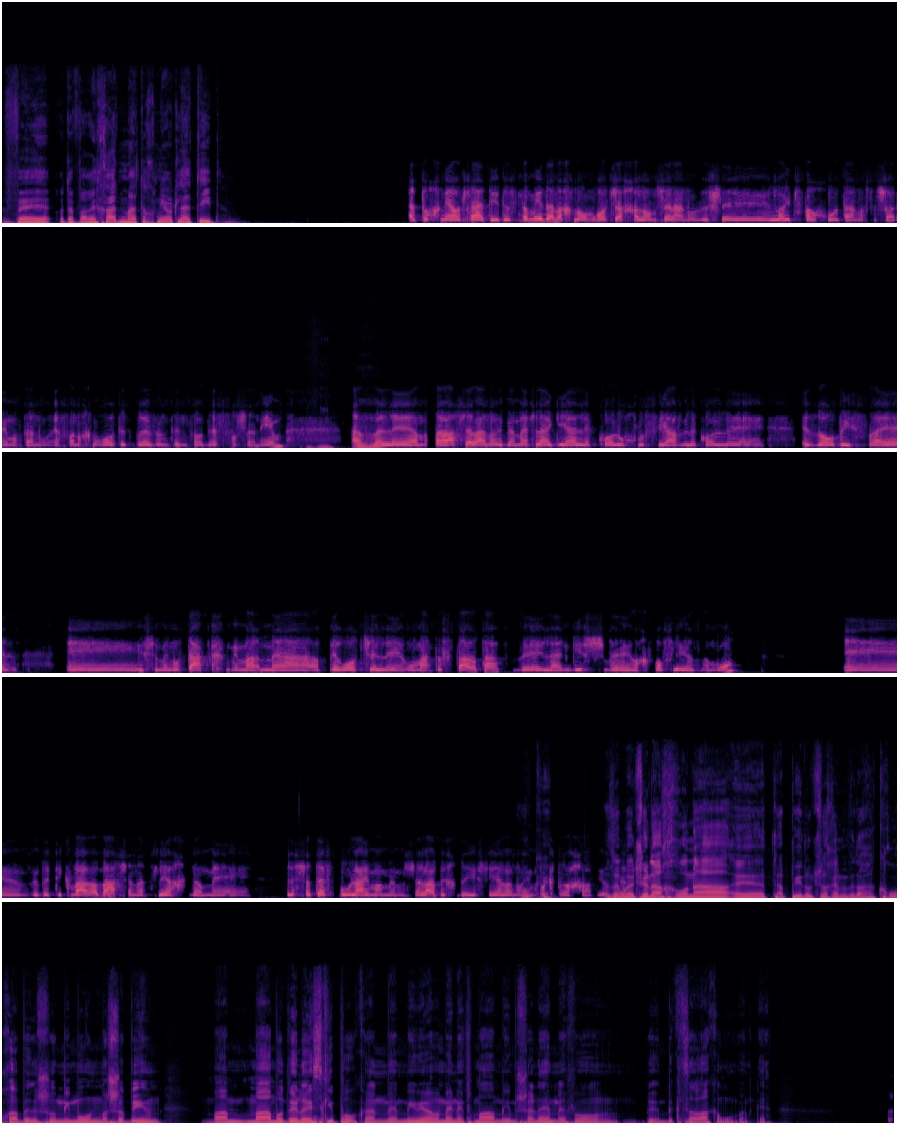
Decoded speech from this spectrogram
ועוד דבר אחד, מה התוכניות לעתיד? התוכניות לעתיד. אז תמיד אנחנו אומרות שהחלום שלנו זה שלא יצטרכו אותנו, ששואלים אותנו איפה אנחנו רואות את פרזנטנס עוד עשר שנים, אבל uh, המטרה שלנו היא באמת להגיע לכל אוכלוסייה ולכל uh, אזור בישראל שמנותק ממה, מהפירות של אומת הסטארט-אפ, ולהנגיש ולחשוף ליזמות. Uh, ובתקווה רבה שנצליח גם... לשתף פעולה עם הממשלה בכדי שיהיה לנו אוקיי. אימפקט רחב אז יותר. באמת שאלה אחרונה, אה, את הפעילות שלכם כלל כרוכה באיזשהו מימון, משאבים, מה, מה המודל העסקי פה כאן? מי מממן את מה? מי משלם? איפה? בקצרה כמובן, כן.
